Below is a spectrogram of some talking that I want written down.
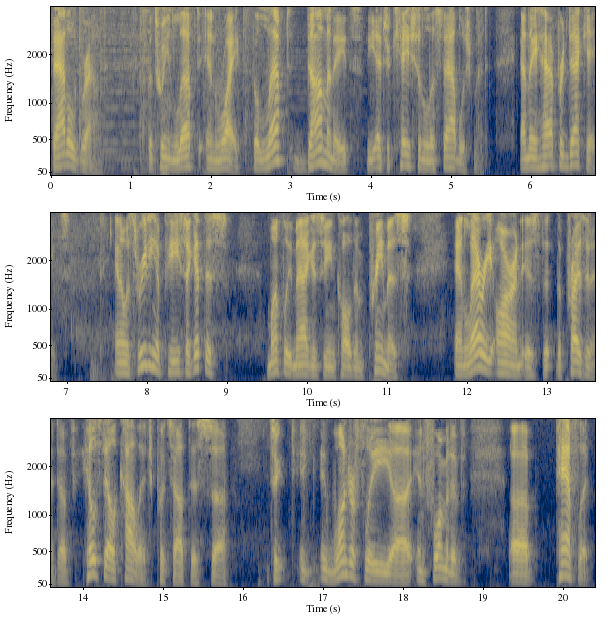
battleground between left and right. The left dominates the educational establishment, and they have for decades. And I was reading a piece, I get this monthly magazine called Imprimis and Larry Arnn is the, the president of Hillsdale College, puts out this, uh, it's a, a wonderfully uh, informative uh, pamphlet,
